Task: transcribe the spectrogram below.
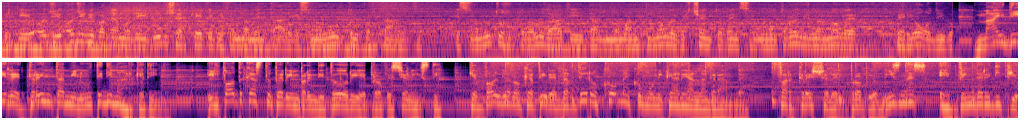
Perché oggi, oggi noi parliamo dei 12 archetipi fondamentali che sono molto importanti e sono molto sottovalutati dal 99%, penso, 99,9% periodico. Mai dire 30 minuti di marketing. Il podcast per imprenditori e professionisti che vogliono capire davvero come comunicare alla grande, far crescere il proprio business e vendere di più.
